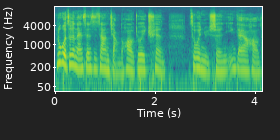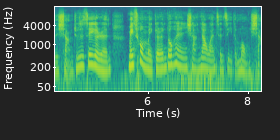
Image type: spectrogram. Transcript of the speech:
如果这个男生是这样讲的话，我就会劝。这位女生应该要好好的想，就是这个人没错，每个人都会很想要完成自己的梦想，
